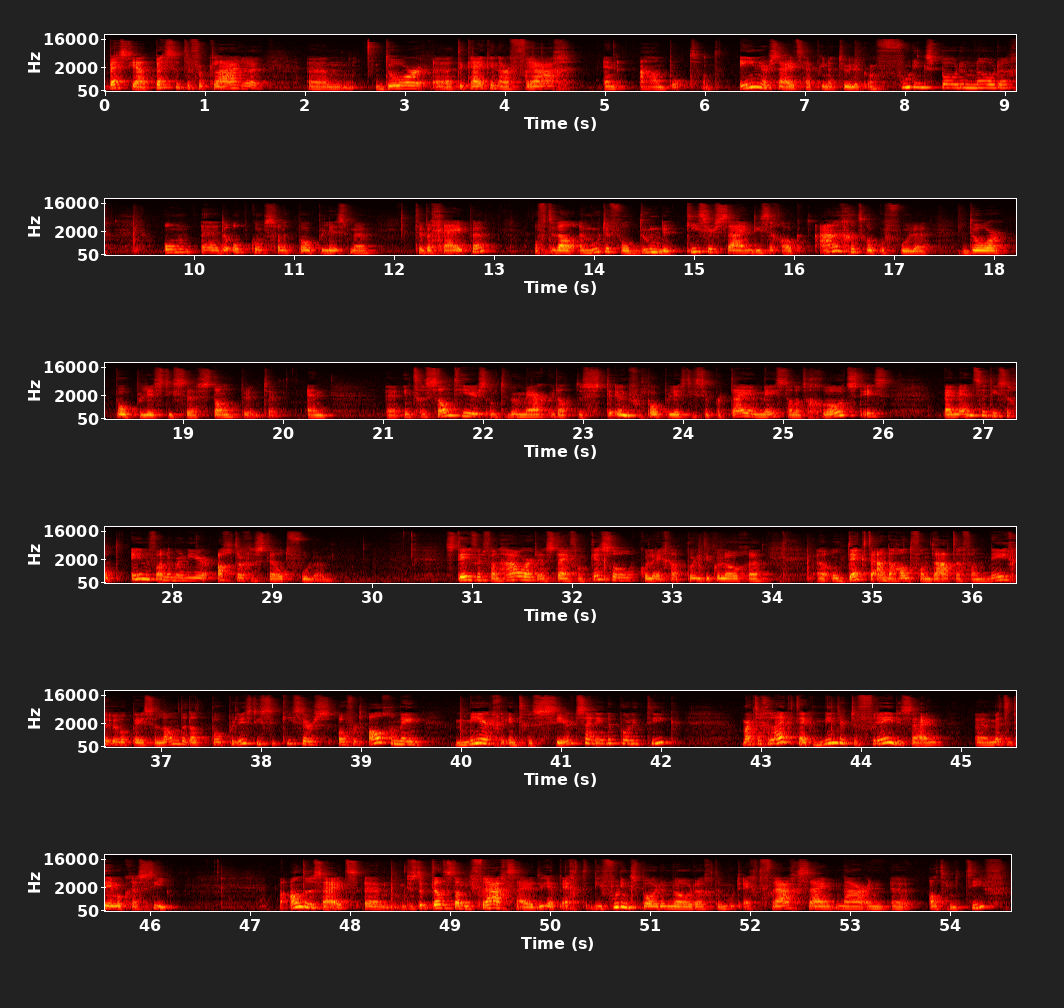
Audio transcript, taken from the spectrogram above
best, ja, het beste te verklaren um, door uh, te kijken naar vraag en aanbod. Want enerzijds heb je natuurlijk een voedingsbodem nodig om uh, de opkomst van het populisme te begrijpen. Oftewel, er moeten voldoende kiezers zijn die zich ook aangetrokken voelen door populistische standpunten. En uh, interessant hier is om te bemerken dat de steun voor populistische partijen meestal het grootst is bij mensen die zich op de een of andere manier achtergesteld voelen. Steven van Howard en Stijn van Kessel, collega-politicologen, uh, ontdekten aan de hand van data van negen Europese landen dat populistische kiezers over het algemeen meer geïnteresseerd zijn in de politiek, maar tegelijkertijd minder tevreden zijn uh, met de democratie. Maar anderzijds, um, dus dat, is dan die vraagzijde. Dus je hebt echt die voedingsbodem nodig. Er moet echt vraag zijn naar een uh, alternatief.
